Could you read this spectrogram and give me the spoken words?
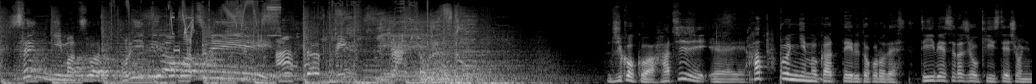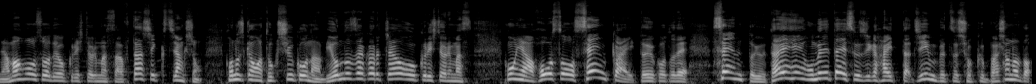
1000にまつわるトリビア祭り。時刻は8時、えー8分に向かっているところです。TBS ラジオキーステーションに生放送でお送りしておりますアフターシックスジャンクション。この時間は特集コーナービヨンドザカルチャーをお送りしております。今夜は放送1000回ということで1000という大変おめでたい数字が入った人物職場所など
